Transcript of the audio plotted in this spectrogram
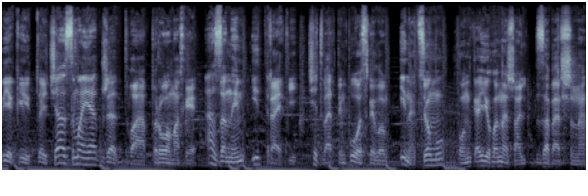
У який той час має вже два промахи, а за ним і третій, четвертим пострілом. І на цьому гонка його, на жаль, завершена.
